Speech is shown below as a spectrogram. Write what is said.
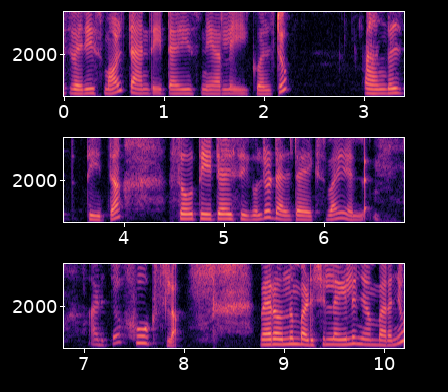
is very small tan theta is nearly equal to angle theta. So theta is equal to delta x by L. അടുത്ത ഹൂക്സ് ലോ വേറെ ഒന്നും പഠിച്ചില്ലെങ്കിൽ ഞാൻ പറഞ്ഞു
